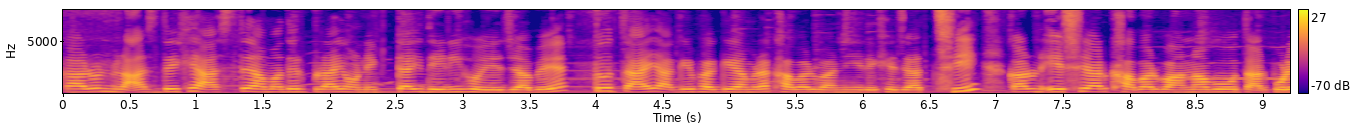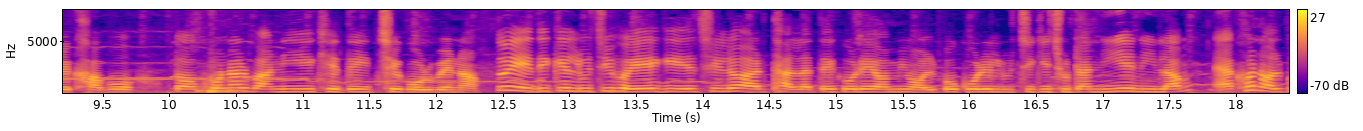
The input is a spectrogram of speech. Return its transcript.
কারণ রাস দেখে আসতে আমাদের প্রায় অনেকটাই দেরি হয়ে যাবে। তো তাই আগে ভাগে আমরা খাবার বানিয়ে রেখে যাচ্ছি। কারণ এসে আর খাবার বানাবো, তারপরে খাব, তখন আর বানিয়ে খেতে ইচ্ছে করবে না। তো এদিকে লুচি হয়ে গিয়েছিল আর থালাতে করে আমি অল্প করে লুচি কিছুটা নিয়ে নিলাম। এখন অল্প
